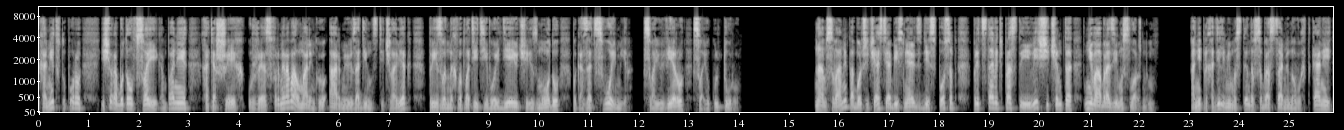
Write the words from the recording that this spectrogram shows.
Хамид в ту пору еще работал в своей компании, хотя шейх уже сформировал маленькую армию из 11 человек, призванных воплотить его идею через моду, показать свой мир, свою веру, свою культуру. Нам с вами по большей части объясняют здесь способ представить простые вещи чем-то невообразимо сложным. Они проходили мимо стендов с образцами новых тканей,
